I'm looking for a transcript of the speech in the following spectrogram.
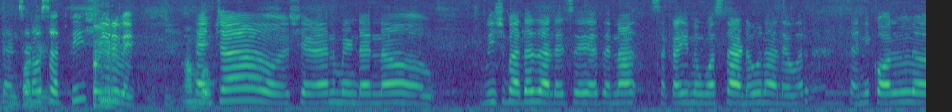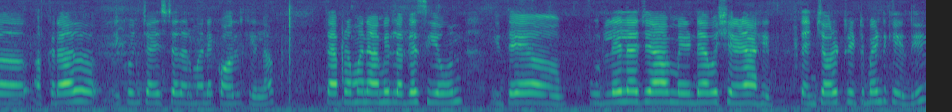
त्यांचं नाव सतीश हिरवे. त्यांच्या शेळ्या मेंढ्यांना विषबाधा झाल्याचे त्यांना सकाळी नऊ वाजता आढळून आल्यावर त्यांनी कॉल अकरा एकोणचाळीसच्या दरम्यान कॉल केला. त्याप्रमाणे आम्ही लगेच येऊन इथे उरलेल्या ज्या मेंढ्या व शेळ्या आहेत त्यांच्यावर ट्रीटमेंट केली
